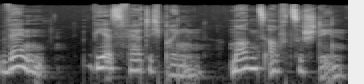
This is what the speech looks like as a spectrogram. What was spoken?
wenn wir es fertigbringen, morgens aufzustehen,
